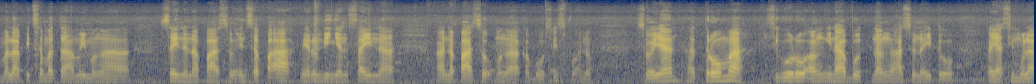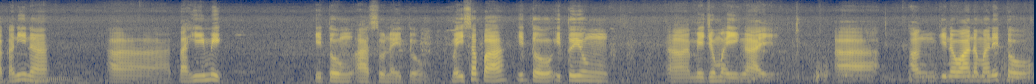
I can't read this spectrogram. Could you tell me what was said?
malapit sa mata, may mga sign na napaso. And sa paa, meron din yan sign na ah, napaso mga kaboses po. Ano. So ayan, ah, trauma siguro ang inabot ng aso na ito. Kaya simula kanina, ah, tahimik itong aso na ito. May isa pa, ito, ito yung ah, medyo maingay. Ah, ang ginawa naman ito,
